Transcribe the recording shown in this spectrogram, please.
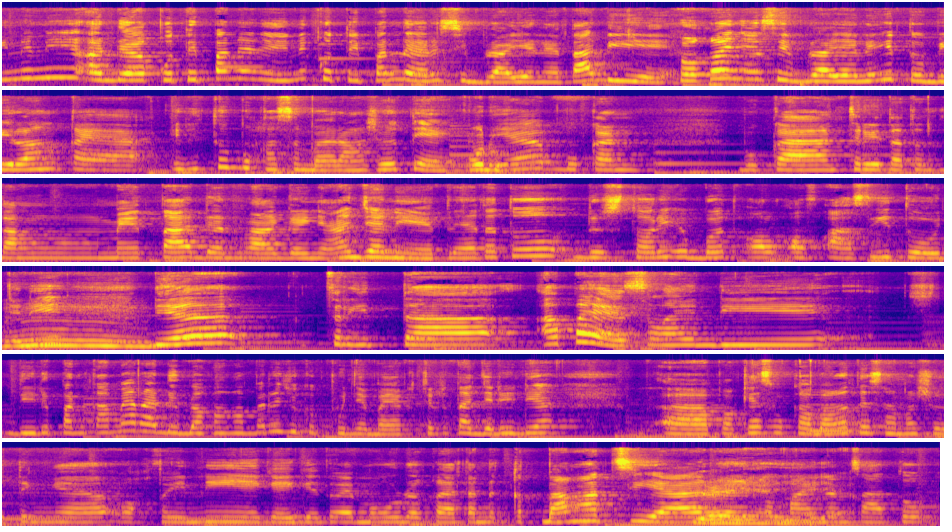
ini nih ada kutipannya nih. Ini kutipan dari si Brian ya tadi. Pokoknya si Brian itu bilang kayak ini tuh bukan sembarang syuting. Dia bukan bukan cerita tentang meta dan raganya aja nih. Ternyata tuh the story about all of us itu. Jadi dia cerita apa ya selain di di depan kamera di belakang kamera juga punya banyak cerita. Jadi dia uh, pokoknya suka banget ya sama syutingnya waktu ini. Kayak gitu. Emang udah kelihatan deket banget sih ya Iya, dari iya, pemainan satu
